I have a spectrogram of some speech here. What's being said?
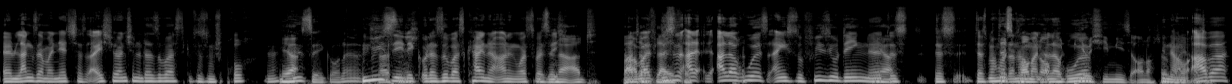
äh, langsamer näht das Eichhörnchen oder sowas. Gibt es so einen Spruch? Ne? Ja. Müßig, oder? Mühselig oder sowas, keine Ahnung, was weiß so ich. eine Art Aber das in all- aller Ruhe ist eigentlich so Physio-Ding, ne? Ja. das, das, das machen wir das dann kommt nochmal in aller Ruhe. Biochemie ist auch noch dabei. Genau, also. aber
